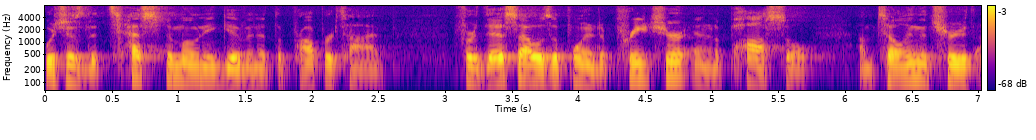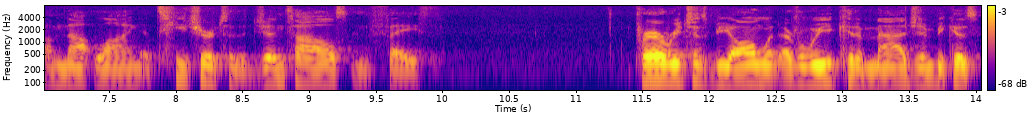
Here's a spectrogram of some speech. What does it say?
which is the testimony given at the proper time. For this I was appointed a preacher and an apostle. I'm telling the truth, I'm not lying, a teacher to the Gentiles in faith. Prayer reaches beyond whatever we could imagine because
